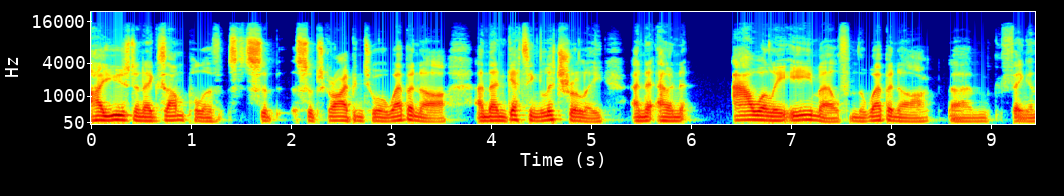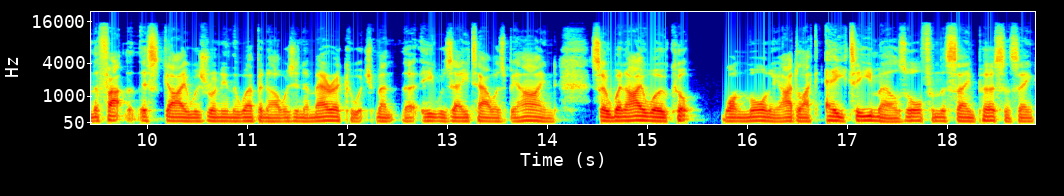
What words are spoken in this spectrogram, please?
I used an example of sub- subscribing to a webinar and then getting literally an, an hourly email from the webinar um, thing, and the fact that this guy was running the webinar was in America, which meant that he was eight hours behind. So when I woke up one morning, I had like eight emails, all from the same person saying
